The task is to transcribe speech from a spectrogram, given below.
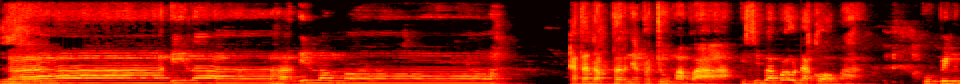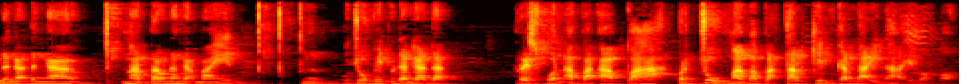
La ilaha illallah. Kata dokternya percuma pak. Isi bapak udah koma. Kuping udah nggak dengar. Mata udah nggak main. Hmm, dicubit udah nggak ada respon apa-apa. Percuma Bapak talkinkan la ilaha illallah.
